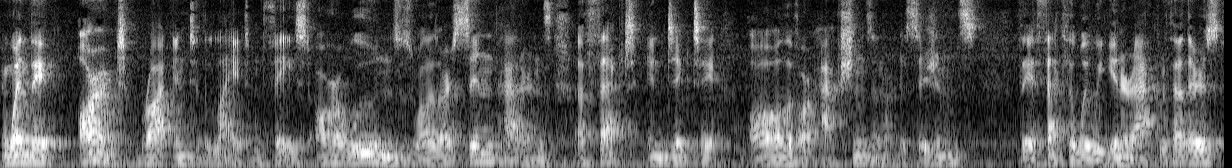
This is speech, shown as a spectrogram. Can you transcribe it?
And when they aren't brought into the light and faced, our wounds as well as our sin patterns affect and dictate all of our actions and our decisions. They affect the way we interact with others,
